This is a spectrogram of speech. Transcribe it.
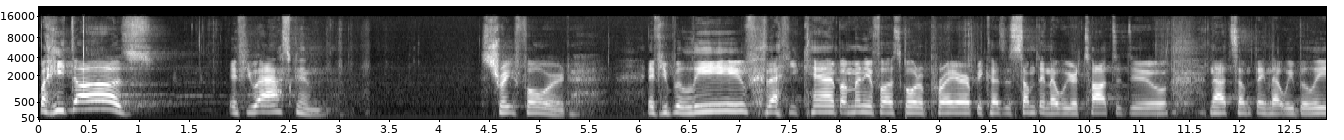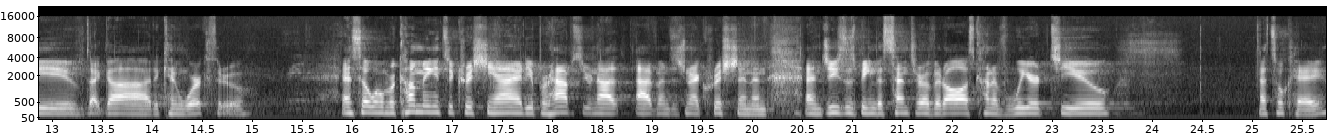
but He does if you ask Him. Straightforward if you believe that you can, but many of us go to prayer because it's something that we are taught to do, not something that we believe that God can work through. And so when we're coming into Christianity, perhaps you're not Adventist, you're not Christian, and, and Jesus being the center of it all is kind of weird to you. That's okay.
